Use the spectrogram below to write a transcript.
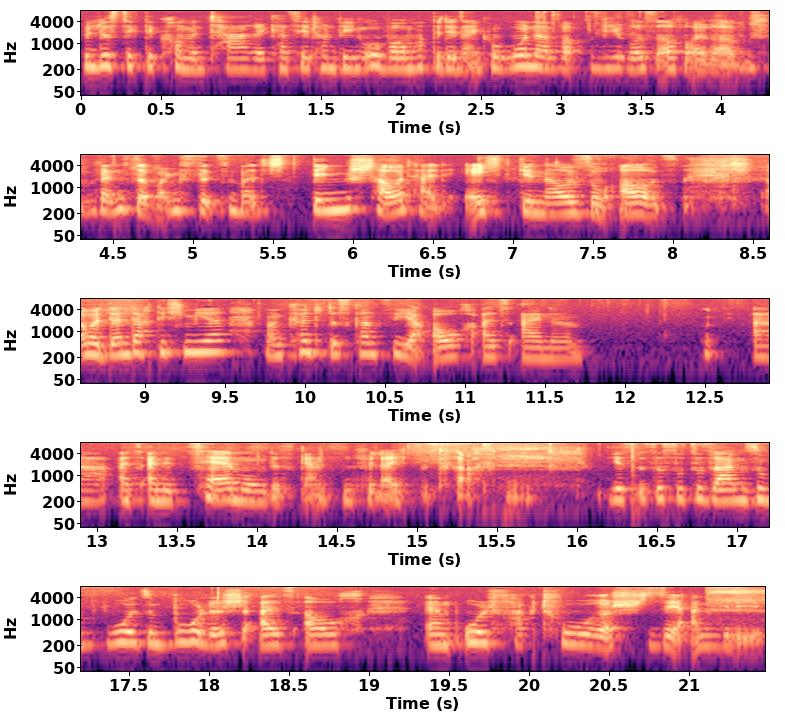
belustigte Kommentare kassiert von wegen, oh, warum habt ihr denn ein Coronavirus auf eurer Fensterbank sitzen? Weil das Ding schaut halt echt genau so aus. Aber dann dachte ich mir, man könnte das Ganze ja auch als eine äh, als eine Zähmung des Ganzen vielleicht betrachten. Jetzt ist es sozusagen sowohl symbolisch als auch ähm, olfaktorisch sehr angenehm.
